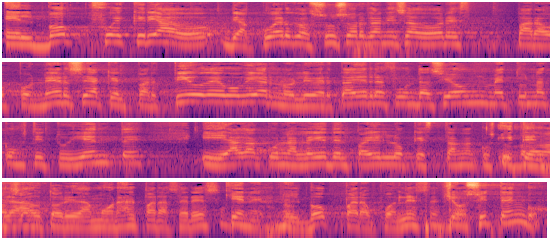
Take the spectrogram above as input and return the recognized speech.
El BOC fue creado de acuerdo a sus organizadores para oponerse a que el partido de gobierno, Libertad y Refundación, meta una constituyente y haga con las leyes del país lo que están ¿Y acostumbrados a tendrá hacer. autoridad moral para hacer eso? ¿Quién es? El BOC para oponerse. Yo sí tengo.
